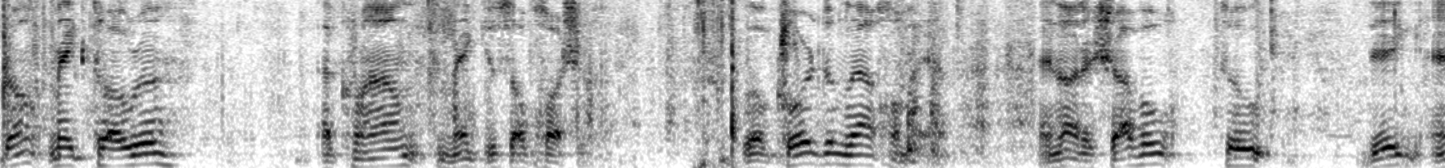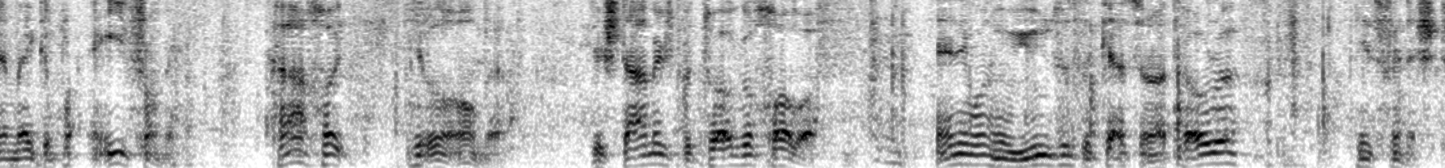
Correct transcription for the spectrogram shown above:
don't make Torah a crown to make yourself choshev. Lo kordum le'achomayim. And not a shovel to dig and make a eat from it. Kach hilo omer. Geshtamish betoga cholof. Anyone who uses the Keser Torah, he's finished.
